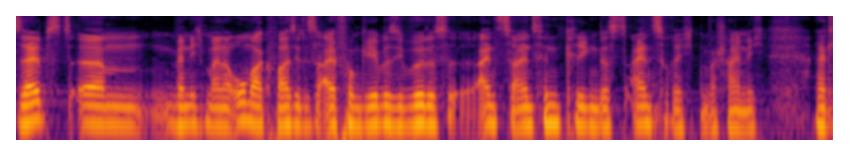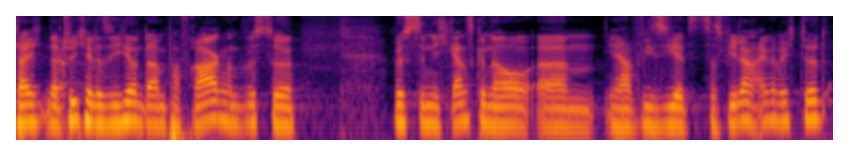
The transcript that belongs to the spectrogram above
selbst ähm, wenn ich meiner Oma quasi das iPhone gebe, sie würde es eins zu eins hinkriegen, das einzurichten wahrscheinlich. Gleich, natürlich hätte sie hier und da ein paar Fragen und wüsste, wüsste nicht ganz genau, ähm, ja, wie sie jetzt das WLAN einrichtet.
